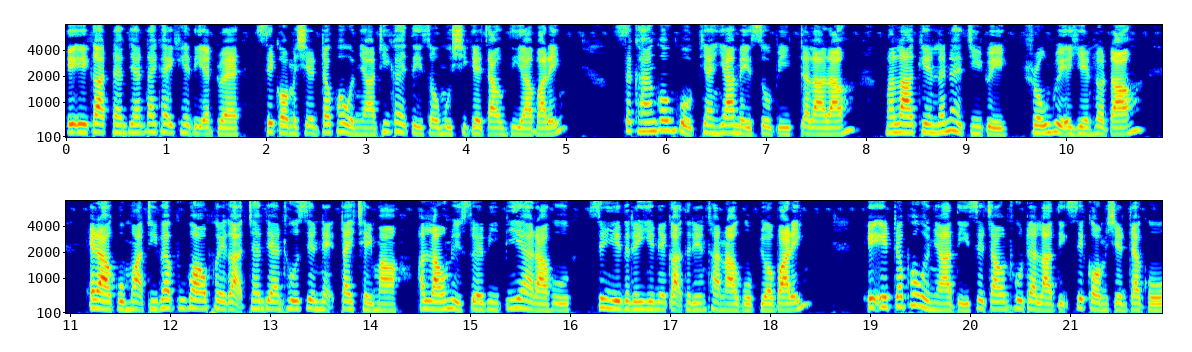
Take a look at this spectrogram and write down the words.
အေအေကတံပြန်တိုက်ခိုက်ခဲ့သည့်အတွက်စစ်ကော်မရှင်တပ်ဖွဲ့ဝင်များထိခိုက်ဒေဆုံးမှုရှိခဲ့ကြောင်းသိရပါတယ်။စခန်းကုန်းကိုပြန်ရမယ်ဆိုပြီးတက်လာတာမလာခင်လက်နက်ကြီးတွေရုံးတွေအရင်လွှတ်တာအဲ့ဒါကိုမှဒီဘက်ပူပေါင်းအဖွဲ့ကတံပြန်ထိုးစစ်နဲ့တိုက်ချိန်မှာအလောင်းတွေဆွဲပြီးပြေးရတာဟုစစ်ရေးသတင်းရင်းမြစ်ကသတင်းဌာနကိုပြောပါတယ်။ အေအေတပ်ဖွဲ့ဝင်များသည့်စစ်ကြောင်းထိုးတက်လာသည့်စစ်ကော်မရှင်တပ်ကို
